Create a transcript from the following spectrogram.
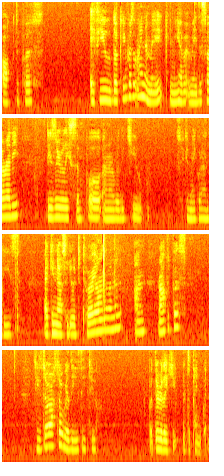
octopus. If you're looking for something to make and you haven't made this already, these are really simple and are really cute. So you can make one of these. I can also do a tutorial on one on an octopus. These are also really easy too. But they're really cute. It's a penguin.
